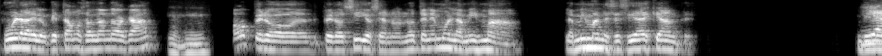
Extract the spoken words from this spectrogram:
fuera de lo que estamos hablando acá. ¿no? Pero, pero sí, o sea, no, no tenemos la misma, las mismas necesidades que antes. Y Viene-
